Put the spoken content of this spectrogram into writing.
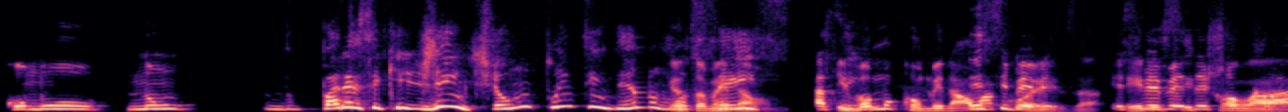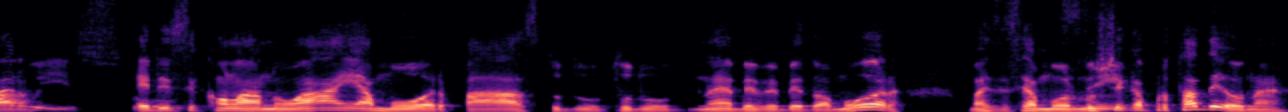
como não. Parece que, gente, eu não tô entendendo Eu vocês. também não. Assim, e vamos combinar uma esse bebê- coisa. esse eles bebê deixou lá, claro isso. Eles ficam lá no ai, amor, paz, tudo, tudo, né? BBB do amor, mas esse amor não Sim. chega pro Tadeu, né?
